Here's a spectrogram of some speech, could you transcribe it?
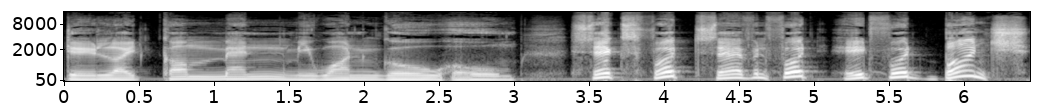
Daylight come and me one go home. Six foot, seven foot, eight foot bunch.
